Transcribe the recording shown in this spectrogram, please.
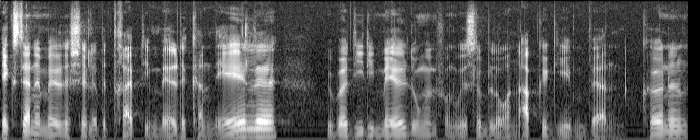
externe Meldestelle betreibt die Meldekanäle, über die die Meldungen von Whistleblowern abgegeben werden können.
